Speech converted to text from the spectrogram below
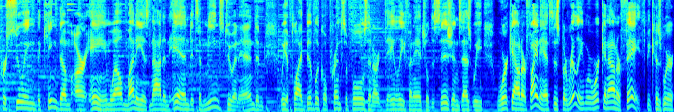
pursuing the kingdom our aim, well, money is not an end, it's a means to an end. And we apply biblical principles in our daily financial decisions as we work out our finances, but really we're working out our faith because we're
